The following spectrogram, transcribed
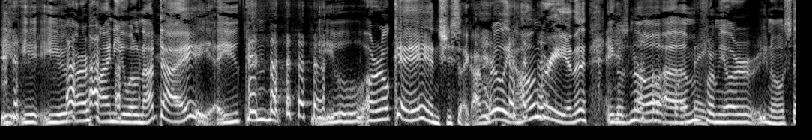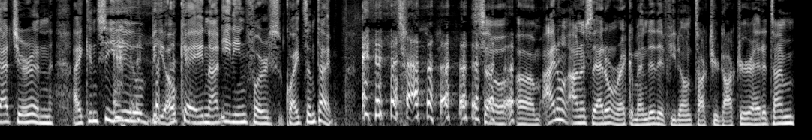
You, you, you are fine. You will not die. You can, you are okay. And she's like, I'm really hungry. And then he goes, No, um, thing. from your, you know, stature, and I can see you'll be okay not eating for quite some time. so um, I don't honestly, I don't recommend it if you don't talk to your doctor ahead of time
